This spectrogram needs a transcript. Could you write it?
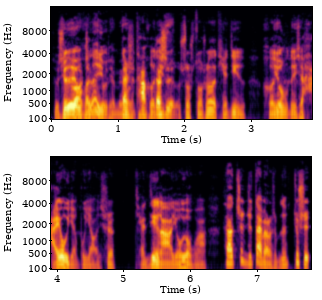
就绝对有可能有一天没有。但是它和你但是所所所说的田径和游泳那些还有一点不一样，是田径啊、游泳啊，它甚至代表了什么呢？就是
